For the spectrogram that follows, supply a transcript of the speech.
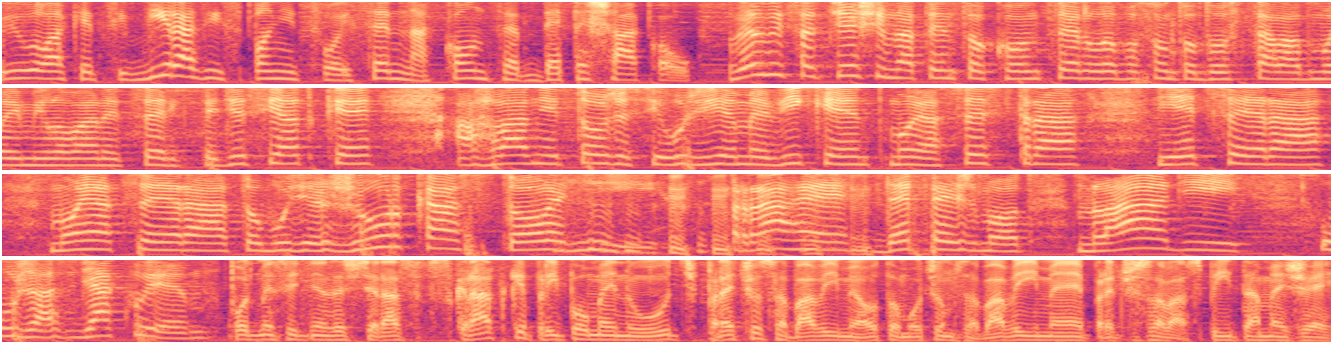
júla, keď si vyrazí splniť svoj sen na koncert depešákov. Veľmi sa teším na tento koncert, lebo som to dostala od mojej milovanej cery k 50 a hlavne to, že si užijeme víkend, moja sestra, jej dcera, moja dcera, to bude žúrka století. Prahe, Depeche Mode, mládi, Úžas, ďakujem. Poďme si dnes ešte raz v skratke pripomenúť, prečo sa bavíme o tom, o čom sa bavíme, prečo sa vás pýtame, že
